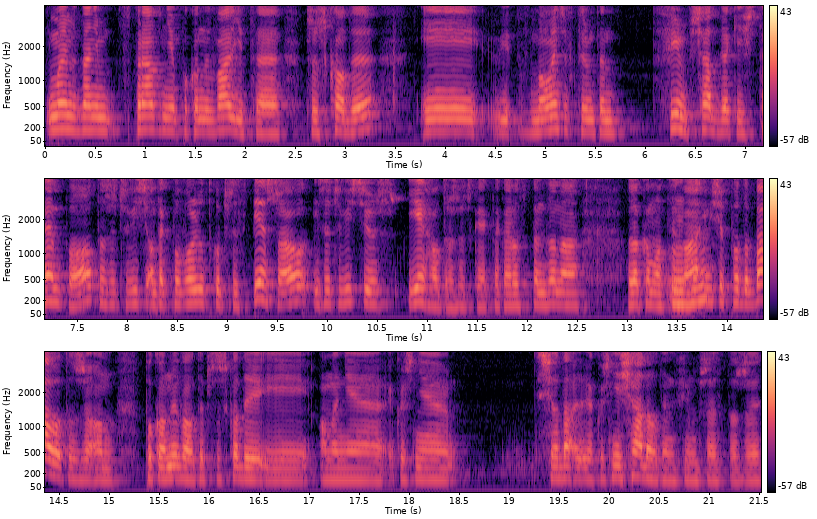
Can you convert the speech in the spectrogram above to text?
i moim zdaniem sprawnie pokonywali te przeszkody i w momencie, w którym ten film wsiadł w jakieś tempo, to rzeczywiście on tak powolutku przyspieszał i rzeczywiście już jechał troszeczkę, jak taka rozpędzona lokomotywa Mhm. i mi się podobało to, że on pokonywał te przeszkody i one nie, jakoś nie siada, jakoś nie siadał ten film przez to, że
